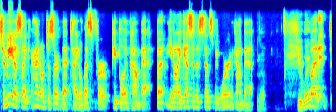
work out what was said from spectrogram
to me, it's like, I don't deserve that title. That's for people in combat. But, you know, I guess in a sense we were in combat. No. You were. But it,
